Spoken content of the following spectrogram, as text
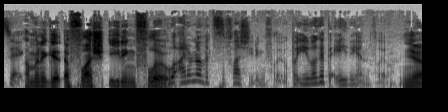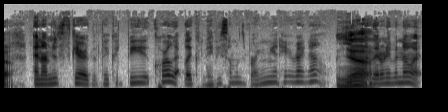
sick. I'm gonna get a flesh-eating flu. well, I don't know if it's the flesh-eating flu, but you will get the avian flu. yeah, And I'm just scared that they could be correlate. Like maybe someone's bringing it here right now, yeah, and they don't even know it.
